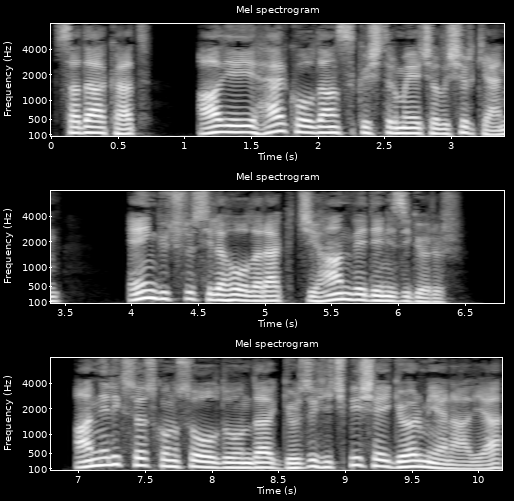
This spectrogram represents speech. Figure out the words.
Sadakat, Alya'yı her koldan sıkıştırmaya çalışırken, en güçlü silahı olarak Cihan ve Deniz'i görür. Annelik söz konusu olduğunda gözü hiçbir şey görmeyen Alya,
